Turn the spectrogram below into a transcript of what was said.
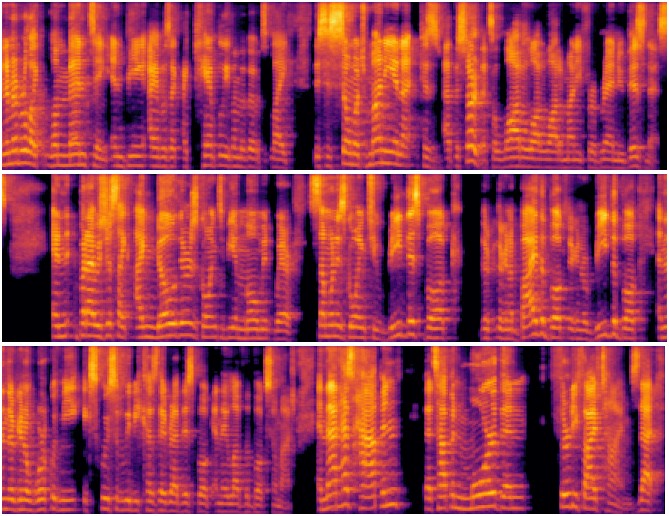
And I remember like lamenting and being, I was like, I can't believe I'm about to like, this is so much money. And cause at the start, that's a lot, a lot, a lot of money for a brand new business. And, but I was just like, I know there's going to be a moment where someone is going to read this book. They're, they're going to buy the book. They're going to read the book. And then they're going to work with me exclusively because they read this book and they love the book so much. And that has happened. That's happened more than 35 times that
